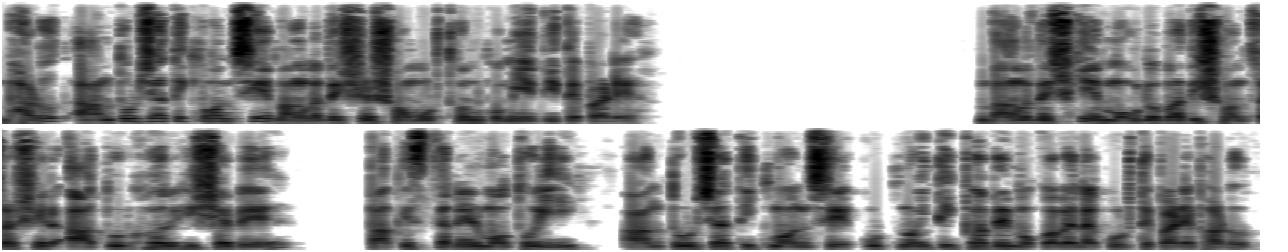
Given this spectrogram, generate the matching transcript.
ভারত আন্তর্জাতিক মঞ্চে বাংলাদেশের সমর্থন কমিয়ে দিতে পারে। বাংলাদেশকে মৌলবাদী সন্ত্রাসের আতুরঘর হিসেবে পাকিস্তানের মতোই আন্তর্জাতিক মঞ্চে কূটনৈতিকভাবে মোকাবেলা করতে পারে ভারত।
